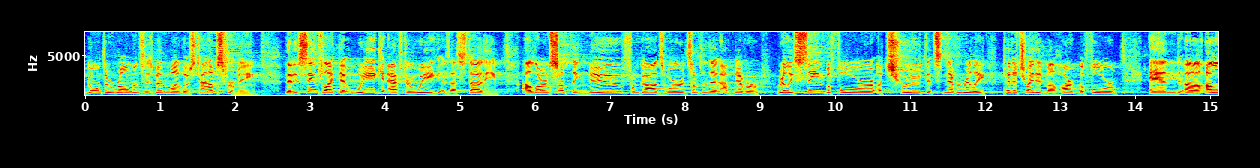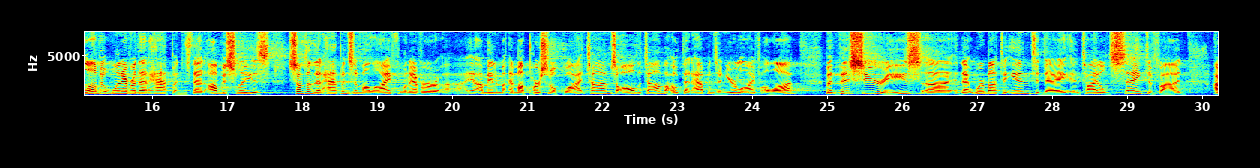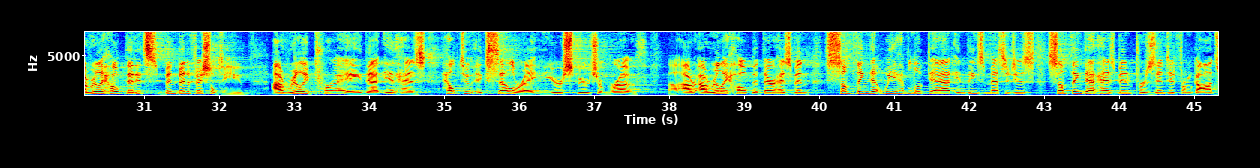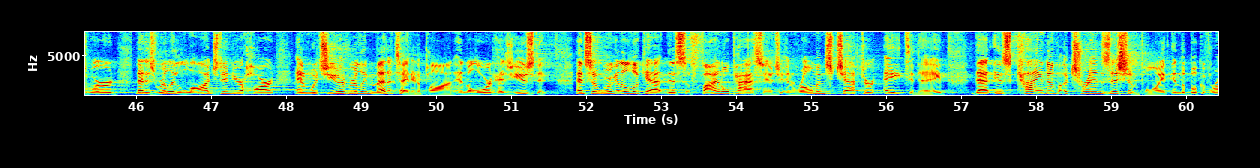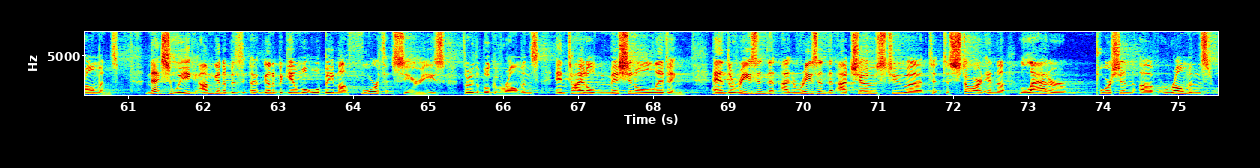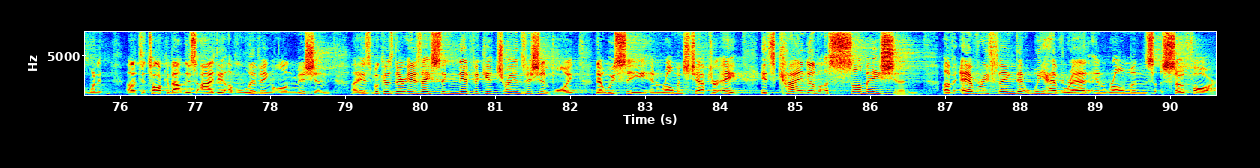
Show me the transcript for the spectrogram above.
going through Romans has been one of those times for me that it seems like that week after week as I study, I learn something new from God's Word, something that I've never really seen before, a truth that's never really penetrated my heart before. And uh, I love it whenever that happens. That obviously is something that happens in my life whenever I, am in, in my personal quiet times all the time. I hope that happens in your life a lot. But this series uh, that we're about to end today, entitled Sanctified, I really hope that it's been beneficial to you. I really pray that it has helped to accelerate your spiritual growth. Uh, I, I, really hope that there has been something that we have looked at in these messages, something that has been presented from God's Word that is really lodged in your heart and which you have really meditated upon, and the Lord has used it. And so we're going to look at this final passage in Romans chapter 8 today that is kind of a transition point in the book of Romans. Next week, I'm going to, be, begin what will be my fourth series through the book of Romans entitled Missional Living. And the reason that I, the reason that I chose to, uh, to, to, start in the latter portion of Romans when it, uh, to talk about this idea of living on mission uh, is because there is a significant transition point that we see in Romans chapter 8. It's kind of a summation of everything that we have read in Romans so far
